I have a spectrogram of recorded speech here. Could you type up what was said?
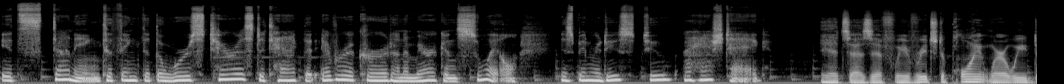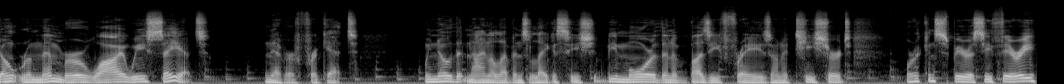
It's stunning to think that the worst terrorist attack that ever occurred on American soil has been reduced to a hashtag. It's as if we've reached a point where we don't remember why we say it. Never forget. We know that 9 11's legacy should be more than a buzzy phrase on a t shirt, or a conspiracy theory,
